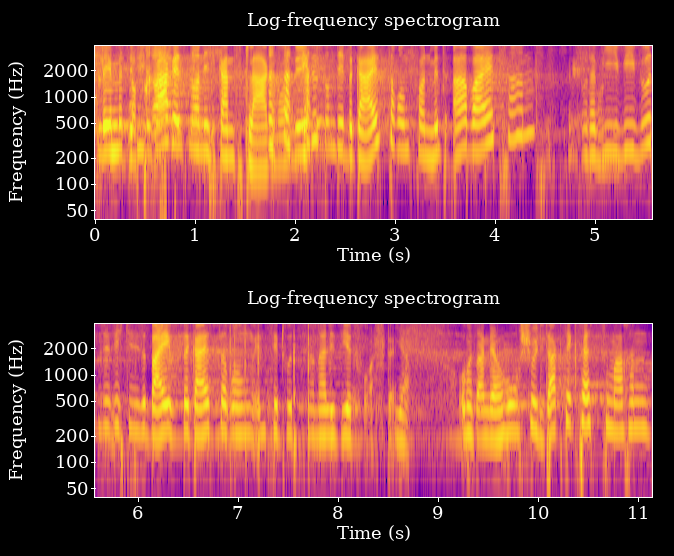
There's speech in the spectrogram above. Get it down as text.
Problem mit die Frage, Frage ist noch nicht ganz klar geworden. Geht es um die Begeisterung von Mitarbeitern? Oder wie, wie würden Sie sich diese Begeisterung institutionalisiert vorstellen? Ja. Um es an der Hochschuldidaktik festzumachen,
